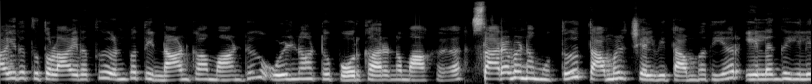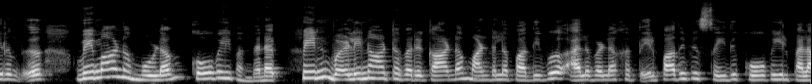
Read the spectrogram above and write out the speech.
ஆயிரத்து தொள்ளாயிரத்து எண்பத்தி நான்காம் ஆண்டு உள்நாட்டு போர் காரணமாக சரவணமுத்து தமிழ் செல்வி தம்பதியர் இலங்கையிலிருந்து விமானம் மூலம் கோவை வந்தனர். பின் வெளிநாட்டவருக்கான மண்டல பதிவு அலுவலகத்தில் பதிவு செய்து கோவையில் பல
